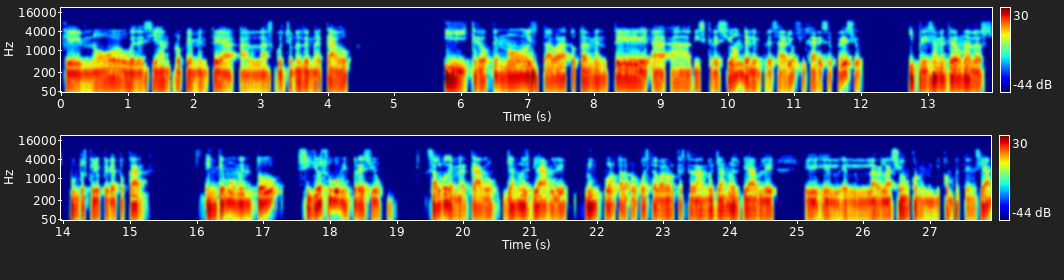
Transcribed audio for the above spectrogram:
que no obedecían propiamente a, las cuestiones de mercado, y creo que no estaba totalmente a, discreción del empresario fijar ese precio. Y precisamente era uno de los puntos que yo quería tocar. ¿En qué momento, si yo subo mi precio, salgo de mercado, ya no es viable, no importa la propuesta de valor que esté dando, ya no es viable eh, la relación con mi competencia.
